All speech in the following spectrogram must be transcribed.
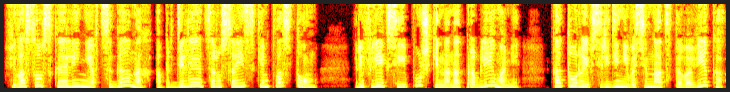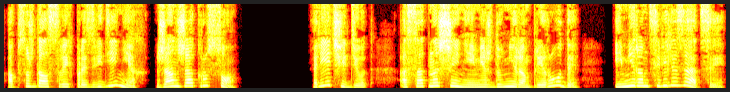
Философская линия в «Цыганах» определяется русаистским пластом, рефлексией Пушкина над проблемами, которые в середине XVIII века обсуждал в своих произведениях Жан-Жак Руссо. Речь идет о соотношении между миром природы и миром цивилизации,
